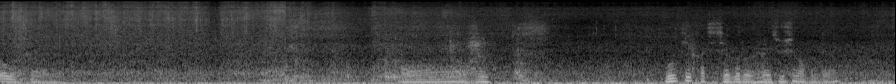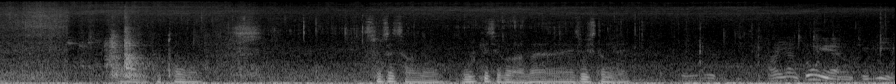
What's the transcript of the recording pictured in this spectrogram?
아, 쏘우셔. 어, 음. 물기까지 제거를 해주시나 본데요? 어, 보통 수제차는 물기 제거를 안 해주시던데. 하얀 동해에는 저기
